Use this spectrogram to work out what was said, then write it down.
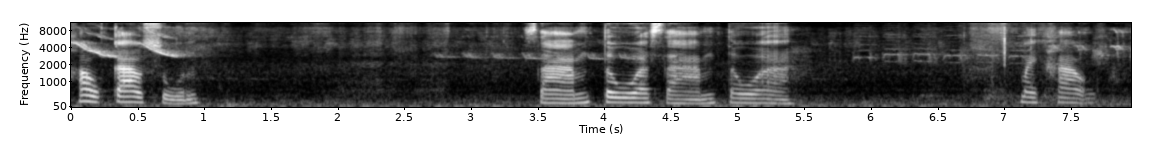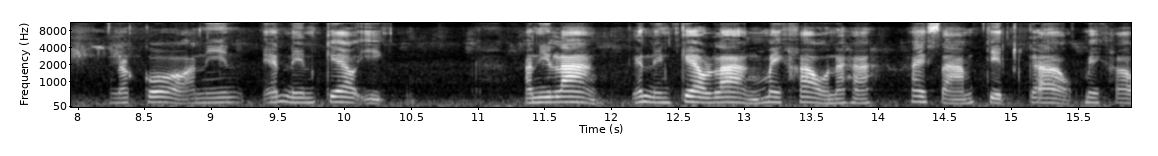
เข้าเก้าศูนย์สามตัวสามตัว ไม่เข้า แล้วก็อันนี้แอดเน้นแก้วอีก อันนี้ล่างแอดเน้นแก้วล่างไม่เข้านะคะ ให้สามเจ็ดเก้าไม่เข้า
